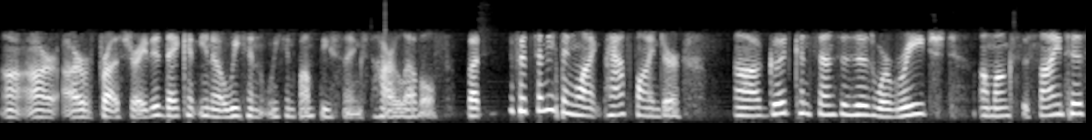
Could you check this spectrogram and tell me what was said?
uh, are are frustrated, they can you know we can we can bump these things to higher levels. But if it's anything like Pathfinder, uh, good consensuses were reached amongst the scientists,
